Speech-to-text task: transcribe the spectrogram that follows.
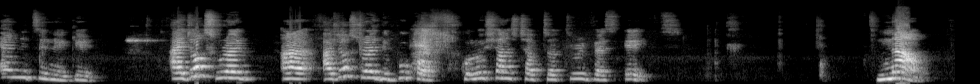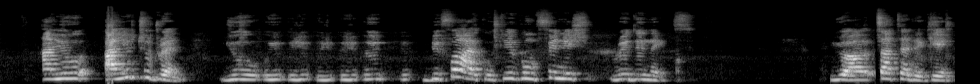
anything again. I just read uh, I just read the book of Colossians chapter 3 verse 8. Now, and you are you children, you you, you, you, you, you before I could even finish reading it, you are started again.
